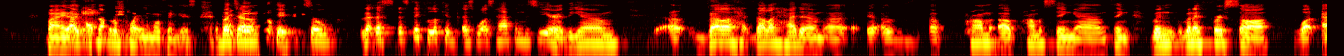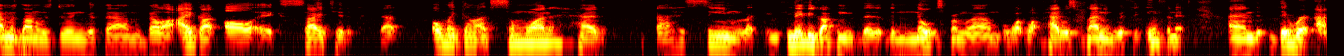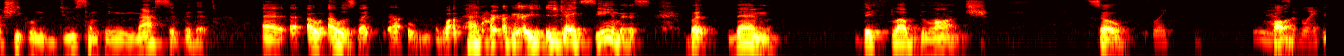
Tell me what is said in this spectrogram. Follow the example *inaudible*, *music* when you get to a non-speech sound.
fine. Okay. I, am not going to point any more fingers. But um, okay, so let's let's take a look at, at what's happened this year. The um, uh, Vella Vella had um, a, a, a, prom, a promising um, thing when when I first saw what Amazon was doing with um, Vella, I got all excited that oh my god, someone had uh, has seen like maybe gotten the, the notes from um, what Wattpad was planning with the Infinite, and they were actually going to do something massive with it. And I, I was like, uh, what are, are, you guys seeing this? But then they flubbed the launch. So like, massively.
